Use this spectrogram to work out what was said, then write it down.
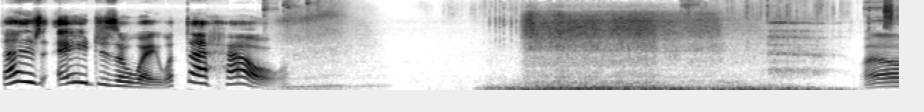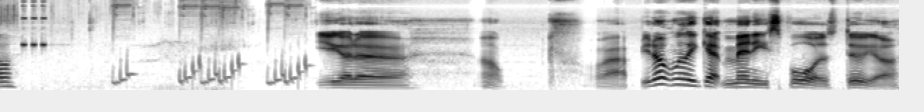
That is ages away. What the hell? Well, you gotta. Oh, crap. You don't really get many spores, do ya?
